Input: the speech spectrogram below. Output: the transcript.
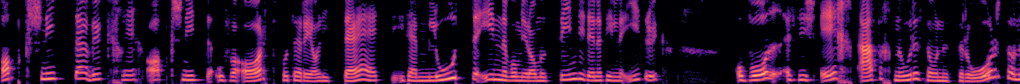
abgeschnitten, wirklich abgeschnitten auf eine Art von der Realität, in dem Lauten innen, wo wir einmal sind, in diesen vielen Eindrücken. Obwohl, es ist echt einfach nur so ein Rohr, so ein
